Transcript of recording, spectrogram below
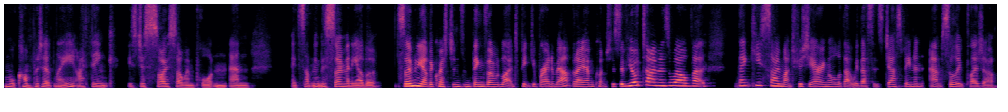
more competently, I think is just so, so important. And it's something there's so many other so many other questions and things I would like to pick your brain about, but I am conscious of your time as well. But Thank you so much for sharing all of that with us. It's just been an absolute pleasure.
